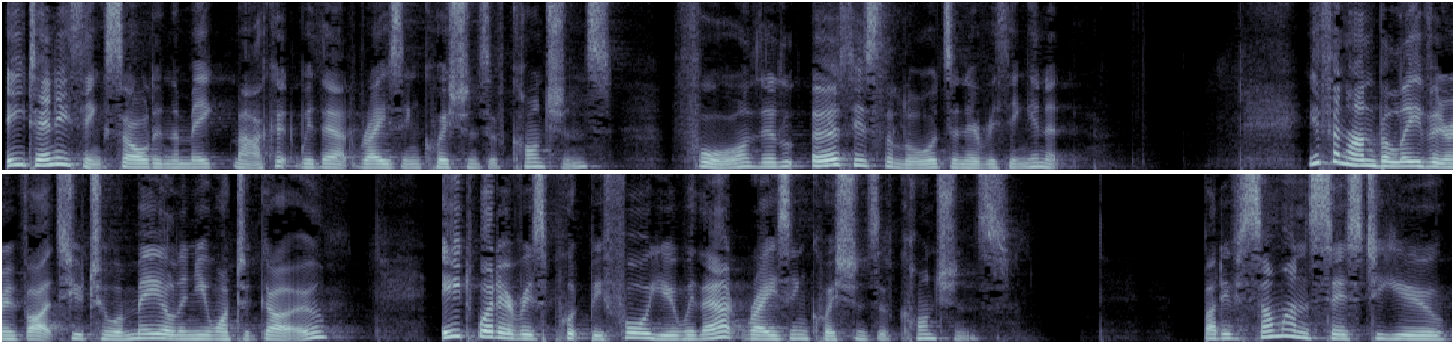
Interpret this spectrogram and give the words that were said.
Eat anything sold in the meat market without raising questions of conscience, for the earth is the Lord's and everything in it. If an unbeliever invites you to a meal and you want to go, eat whatever is put before you without raising questions of conscience. But if someone says to you,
